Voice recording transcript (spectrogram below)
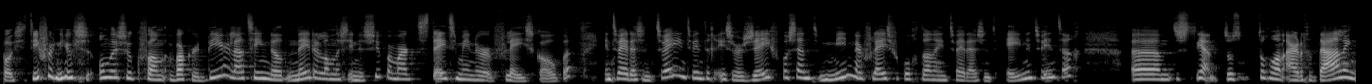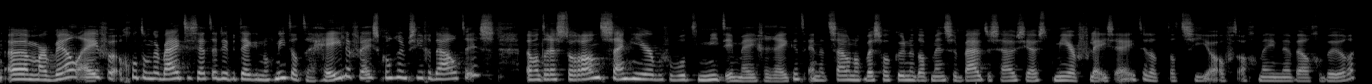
positiever nieuws. Onderzoek van Wakker Dier laat zien dat Nederlanders in de supermarkt steeds minder vlees kopen. In 2022 is er 7% minder vlees verkocht dan in 2021. Um, dus ja, het was toch wel een aardige daling. Uh, maar wel even goed om erbij te zetten. Dit betekent nog niet dat de hele vleesconsumptie gedaald is. Uh, want restaurants zijn hier bijvoorbeeld niet in meegerekend. En het zou nog best wel kunnen dat mensen buitenshuis juist meer vlees eten. Dat, dat zie je over het algemeen uh, wel gebeuren.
